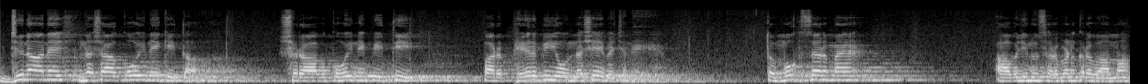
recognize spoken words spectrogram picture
ਜਿਨ੍ਹਾਂ ਨੇ ਨਸ਼ਾ ਕੋਈ ਨਹੀਂ ਕੀਤਾ, ਸ਼ਰਾਬ ਕੋਈ ਨਹੀਂ ਪੀਤੀ, ਪਰ ਫਿਰ ਵੀ ਉਹ ਨਸ਼ੇ ਵਿੱਚ ਨੇ। ਤਾਂ ਮੁਕਤਸਰ ਮੈਂ ਆਪ ਜੀ ਨੂੰ ਸਰਵਣ ਕਰਵਾਵਾਂ।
